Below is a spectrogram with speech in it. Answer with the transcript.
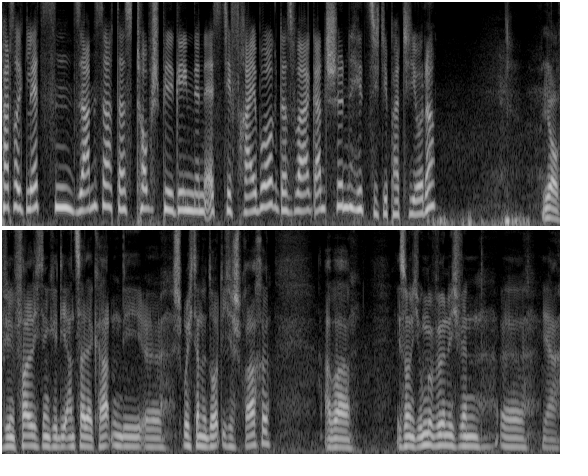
Patrick, letzten Samstag das Topspiel gegen den SC Freiburg. Das war ganz schön hitzig, die Partie, oder? Ja, auf jeden Fall. Ich denke, die Anzahl der Karten, die äh, spricht eine deutliche Sprache. Aber ist auch nicht ungewöhnlich, wenn äh, ja,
